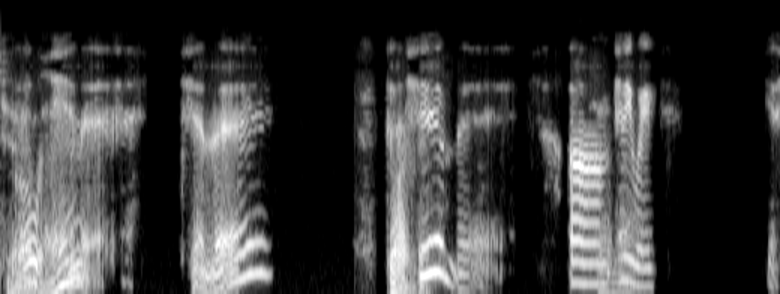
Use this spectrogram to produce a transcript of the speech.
Timmy. Oh, Timmy. Timmy. Go ahead. Timmy. Um, Timmy. anyway. Yes,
